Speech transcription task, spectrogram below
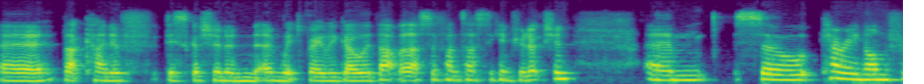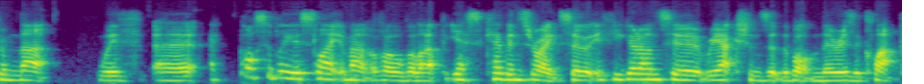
uh, that kind of discussion and, and which way we go with that, but that's a fantastic introduction. Um, so carrying on from that, with uh, possibly a slight amount of overlap. Yes, Kevin's right. So if you go down to reactions at the bottom, there is a clap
